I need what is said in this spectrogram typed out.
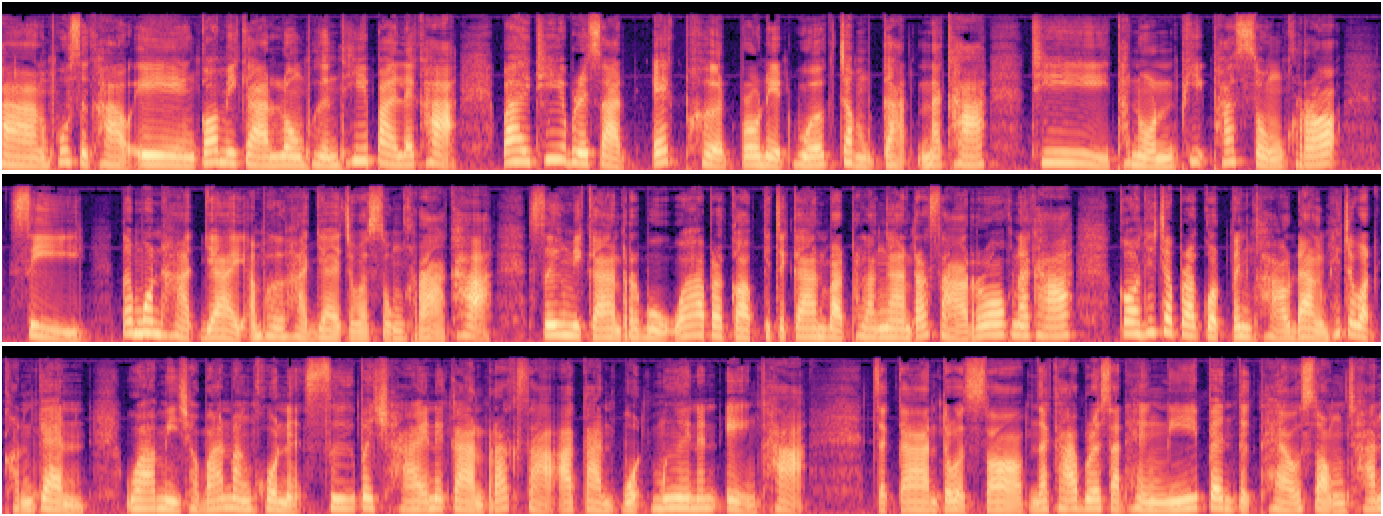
ทางผู้สื่อข่าวเองก็มีการลงพื้นที่ไปเลยค่ะ ไปที่บริษัท Expert Pro Network จำกัดนะคะ ที่ถนนพิพัฒน์สงเคราะห์ 4ตำบลหาดใหญ่อำเภอหาดใหญ่จังหวัดสงขลาค่ะ ซึ่งมีการระบุว่าประกอบกิจการบัตรพลังงานรักษาโรคนะคะ ก่อนที่จะปรากฏเป็นข่าวดังที่จังหวัดขอนแก่น ว่ามีชาวบ้านบางคนเนี่ยซื้อไปใช้ในการรักษาอาการปวดเมื่อยนั่นเองค่ะ จากการตรวจสอบนะคะ บริษัทแห่งนี้เป็นตึกแถว 2 ชั้น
